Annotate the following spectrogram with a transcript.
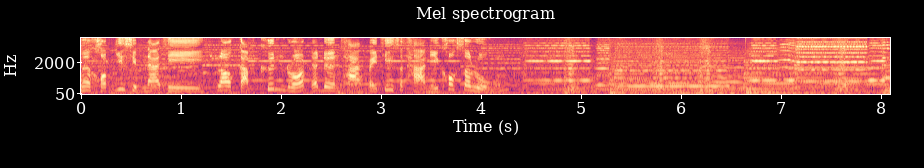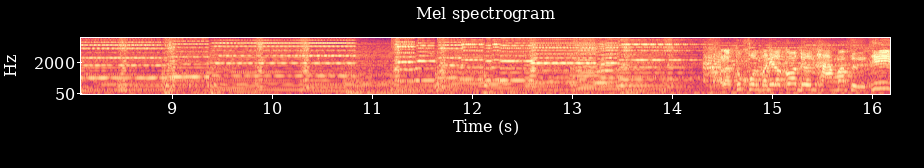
เมื่อครบ 20 นาที เรากลับขึ้นรถและเดินทางไปที่สถานีโคกสลุงเอาล่ะทุกคนตอนนี้เราก็เดินทางมาถึงที่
